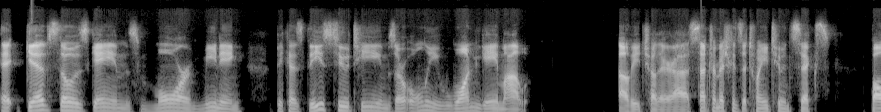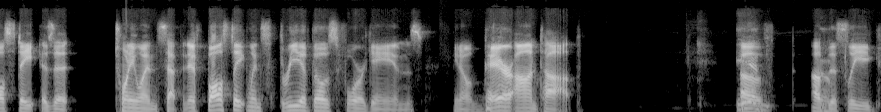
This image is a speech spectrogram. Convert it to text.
it gives those games more meaning because these two teams are only one game out of each other. Uh, Central Michigan's at 22 and 6. Ball State is at 21 and 7. If Ball State wins three of those four games, you know, they're on top of of oh. this league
